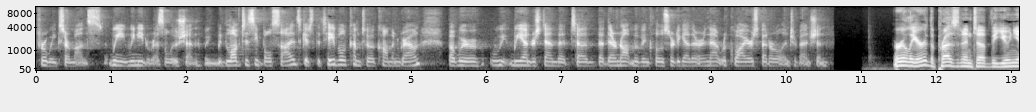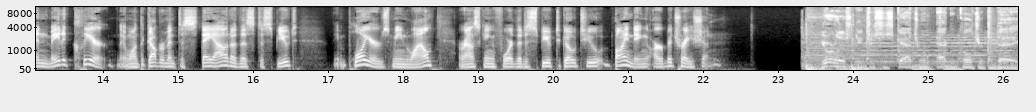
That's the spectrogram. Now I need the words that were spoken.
for weeks or months. We, we need a resolution. We, would love to see both sides get to the table, come to a common ground, but we're, we, we understand that, uh, that they're not moving closer together, and that requires federal intervention. Earlier, the president of the union made it clear they want the government to stay out of this dispute the employers, meanwhile, are asking for the dispute to go to binding arbitration. You're listening to Saskatchewan Agriculture Today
